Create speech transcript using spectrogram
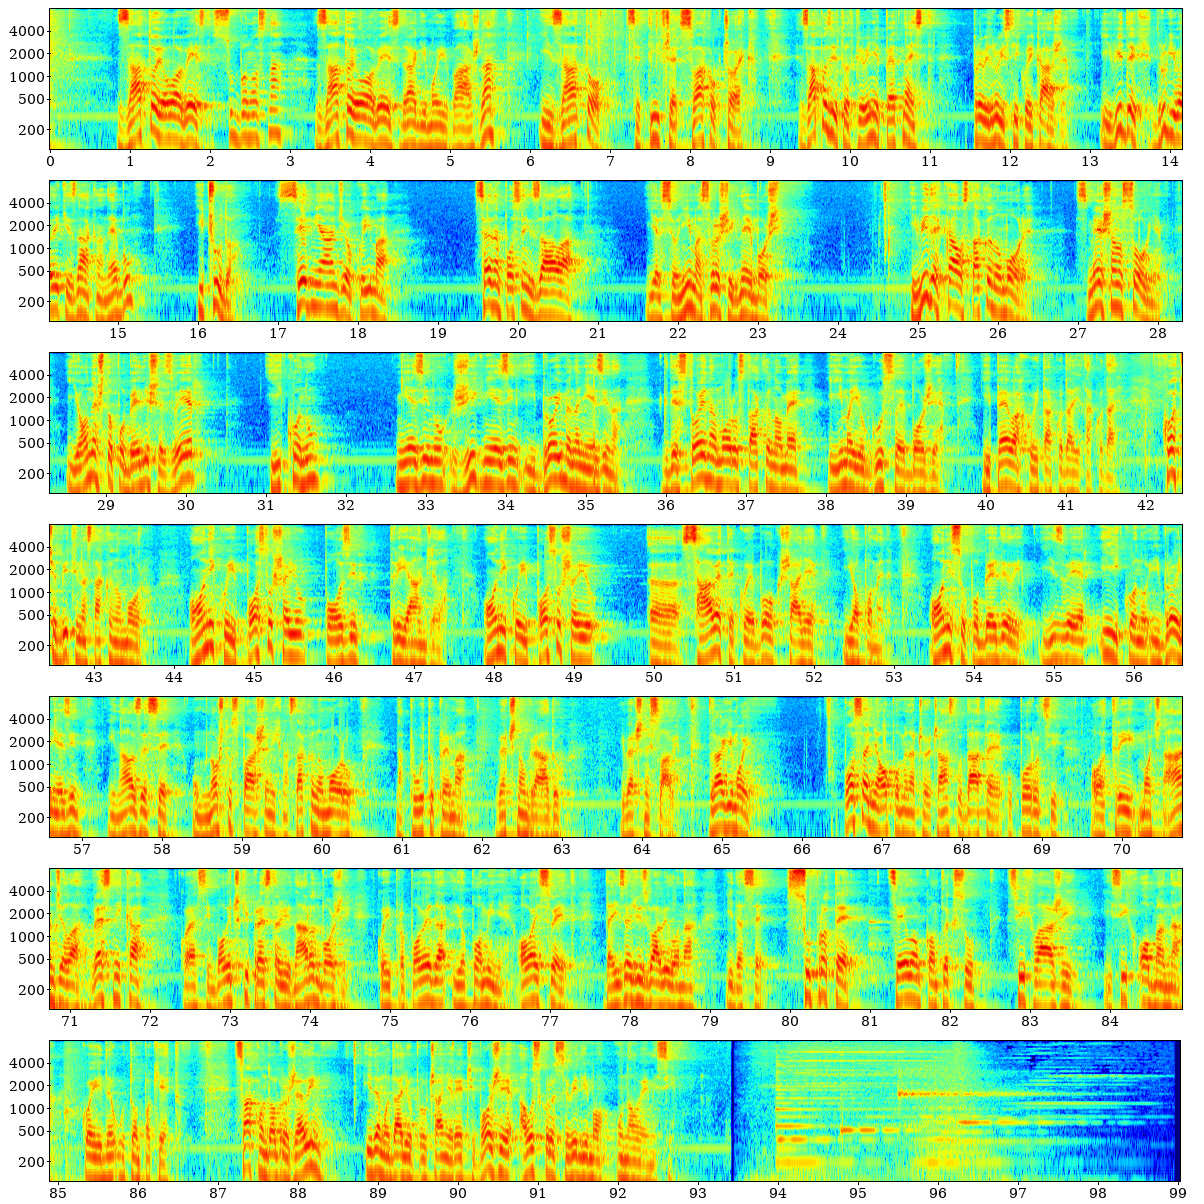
Zato je ova vest sudbonosna, zato je ova vest, dragi moji, važna i zato se tiče svakog čovjeka. Zapazite otkrivenje 15, prvi drugi stih koji kaže i videh drugi veliki znak na nebu i čudo. Sedmi anđeo koji ima sedam posljednjih zala, jer se u njima svrši gnej Boži. I vide kao stakleno more, smešano s ognjem, i one što pobediše zver, ikonu njezinu, žig njezin i broj imena njezina, gdje stoje na moru staklenome i imaju gusle Božje i pevahu i tako dalje i tako dalje. Ko će biti na staklenom moru? Oni koji poslušaju poziv tri anđela. Oni koji poslušaju e, savete koje Bog šalje i opomene. Oni su pobedili izver i ikonu i broj njezin i nalaze se u mnoštu spašenih na staklenom moru na putu prema večnom gradu i večnoj slavi. Dragi moji, posljednja opomena čovečanstvu data je u poruci ova tri moćna anđela, vesnika, koja simbolički predstavljaju narod Boži, koji propoveda i opominje ovaj svet da izađu iz Vavilona i da se suprote celom kompleksu svih laži i svih obmana koje ide u tom paketu. Svakom dobro želim, idemo dalje u proučanje reči Božje, a uskoro se vidimo u novoj emisiji.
